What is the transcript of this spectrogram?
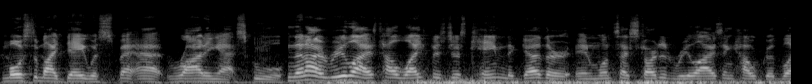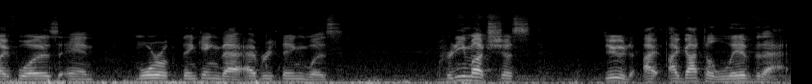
most of my day was spent at rotting at school. And then I realized how life has just came together and once I started realizing how good life was and more of thinking that everything was pretty much just dude, I, I got to live that.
